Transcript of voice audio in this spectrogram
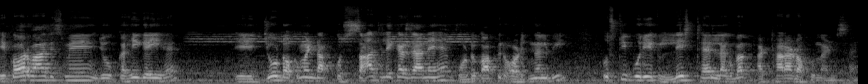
एक और बात इसमें जो कही गई है जो डॉक्यूमेंट आपको साथ लेकर जाने हैं फ़ोटो कॉपी ओरिजिनल भी, उसकी पूरी एक लिस्ट है, लगभग 18 डॉक्यूमेंट्स हैं।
